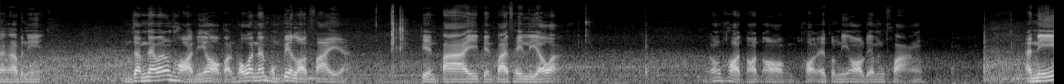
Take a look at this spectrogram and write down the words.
นะครับอันนี้ ผมจำได้ว่าต้องถอดนี้ออกก่อนเพราะวันนั้นผมเปลี่ยนหลอดไฟอะเปลี่ยนปลายเปลี่ยนปลายไฟเลี้ยวอะ ต้องถอดน็อตออก ถอดไอ้ตรงนี้ออกด้วยมันขวาง อันนี้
